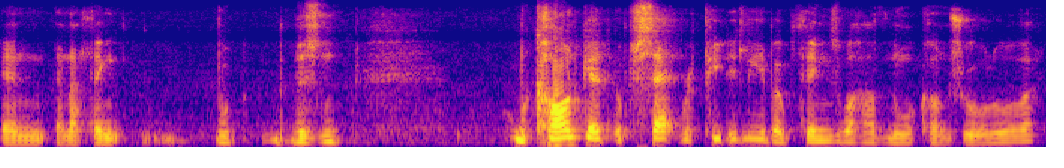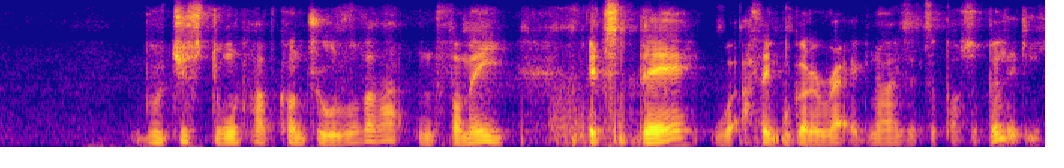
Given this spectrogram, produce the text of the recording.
and and I think there's we can't get upset repeatedly about things we have no control over. We just don't have control over that. And for me, it's there. I think we've got to recognise it's a possibility,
